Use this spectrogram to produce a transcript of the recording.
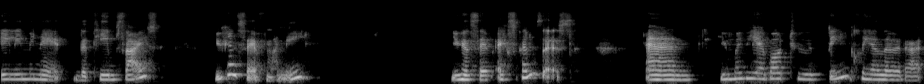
Eliminate the team size, you can save money. You can save expenses. And you may be able to think clearer that,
